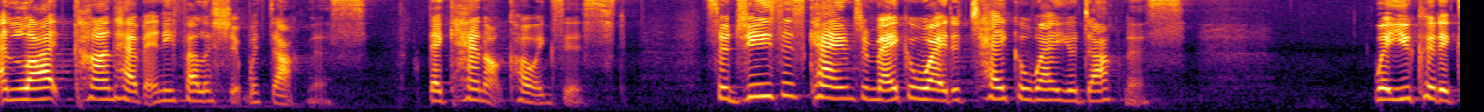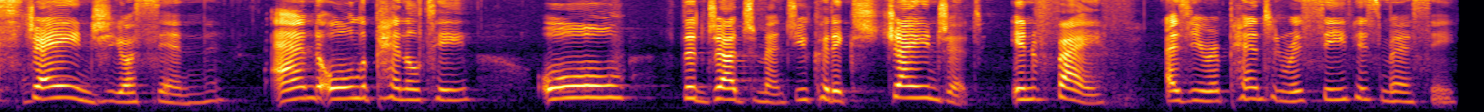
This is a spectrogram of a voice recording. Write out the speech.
and light can't have any fellowship with darkness, they cannot coexist. So Jesus came to make a way to take away your darkness, where you could exchange your sin and all the penalty, all the judgment, you could exchange it in faith as you repent and receive His mercy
